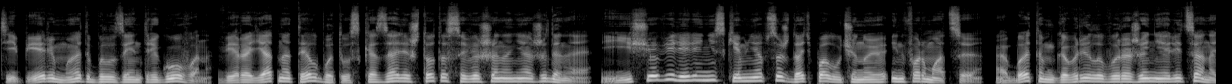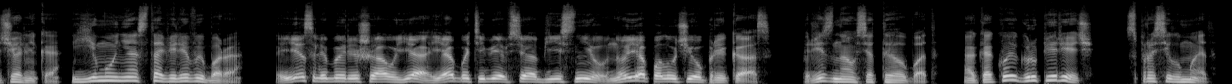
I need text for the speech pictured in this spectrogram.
Теперь Мэтт был заинтригован. Вероятно, Телботу сказали что-то совершенно неожиданное. И еще велели ни с кем не обсуждать полученную информацию. Об этом говорило выражение лица начальника. Ему не оставили выбора. «Если бы решал я, я бы тебе все объяснил, но я получил приказ», — признался Телбот. «О какой группе речь?» — спросил Мэтт.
